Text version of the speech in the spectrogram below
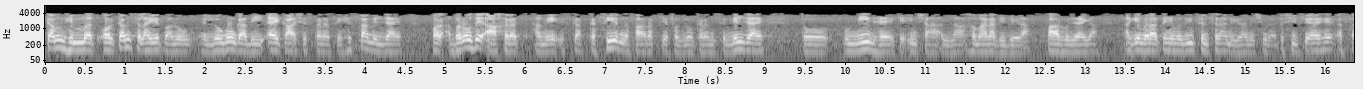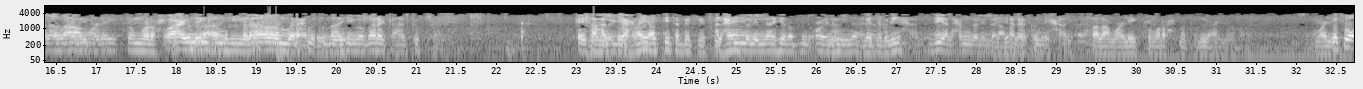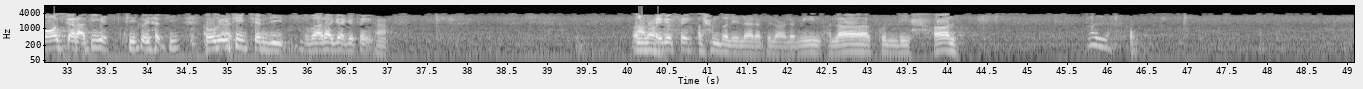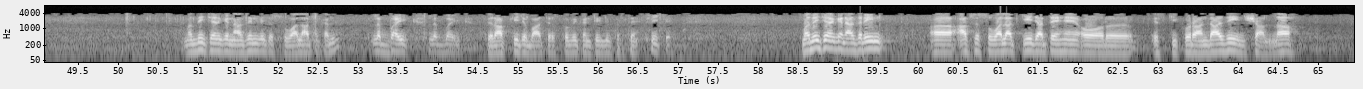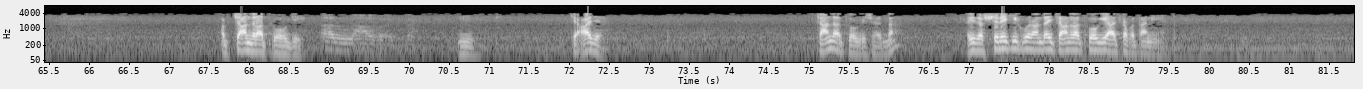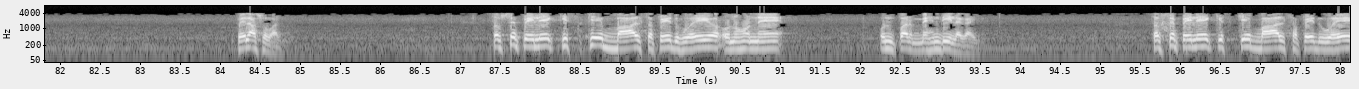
کم ہمت اور کم صلاحیت والوں، لوگوں کا بھی اے کاش اس طرح سے حصہ مل جائے اور بروز آخرت ہمیں اس کا کثیر نفع رب کے فضل و کرم سے مل جائے۔ تو امید ہے کہ انشاءاللہ اللہ ہمارا بھی بیڑا پار ہو جائے گا۔ آگے بڑھاتے ہیں مزید سلسلہ نگرانی شورا تشریف آئے ہیں۔ السلام علیکم۔ و رحمۃ اللہ وبرکاتہ۔ کیسا حال بھائی آپ کی طبیعت الحمد للہ رب العالمین۔ جی الحمد للہ السلام علیکم و رحمۃ اللہ وبرکاتہ۔ بس وہ عود کر آتی ہے۔ ٹھیک ہو جاتی۔ ہو گئی تھی پھر جی دوبارہ کیا کہتے ہیں؟ ہاں۔ الحمد للہ رب العالمین اللہ کل حال۔ مدنی چین کے ناظرین کے جو سوالات ہیں کر لیں لبائک لبائک پھر آپ کی جو بات ہے اس کو بھی کنٹینیو کرتے ہیں۔ ٹھیک ہے۔ مدنی چین کے ناظرین آپ سے سوالات کیے جاتے ہیں اور اس کی قرآن اندازی انشاءاللہ اب چاند رات کو ہوگی۔ کیا آج ہے۔ چاند رات کو ہوگی شاید نا؟ اس اشرے کی قرآن دائی چاند رات کو ہوگی، آج کا پتہ نہیں ہے۔ پہلا سوال، سب سے پہلے کس کے بال سفید ہوئے اور انہوں نے ان پر مہندی لگائی؟ سب سے پہلے کس کے بال سفید ہوئے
